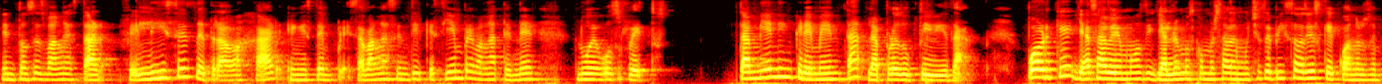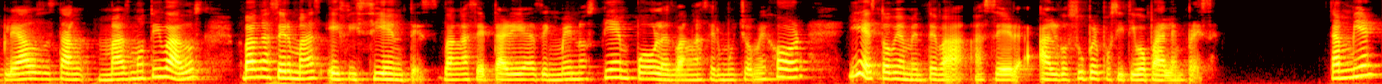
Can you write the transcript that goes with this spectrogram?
entonces van a estar felices de trabajar en esta empresa, van a sentir que siempre van a tener nuevos retos. También incrementa la productividad, porque ya sabemos y ya lo hemos conversado en muchos episodios que cuando los empleados están más motivados, van a ser más eficientes, van a hacer tareas en menos tiempo, las van a hacer mucho mejor y esto obviamente va a ser algo súper positivo para la empresa. También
